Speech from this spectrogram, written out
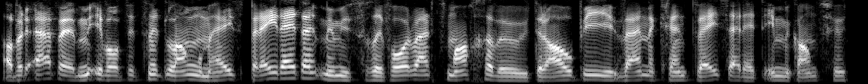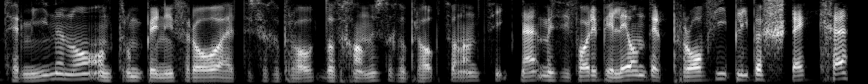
Aber eben, ich wollte jetzt nicht lange um heiß Brei reden, wir müssen ein bisschen vorwärts machen, weil der Albi, wer ihn kennt, weiss, er hat immer ganz viele Termine noch und darum bin ich froh, hat er sich überhaupt, oder kann er sich überhaupt so lange Zeit nehmen. Wir sind vorhin bei Leon, der Profi, bleiben stecken.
